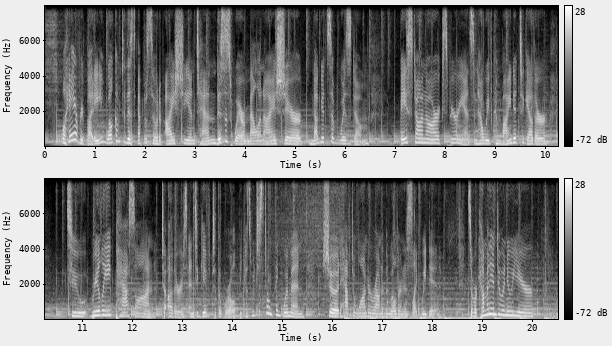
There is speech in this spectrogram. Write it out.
Well, hey, everybody. Welcome to this episode of I, She, and 10. This is where Mel and I share nuggets of wisdom based on our experience and how we've combined it together to really pass on to others and to give to the world because we just don't think women should have to wander around in the wilderness like we did. So we're coming into a new year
